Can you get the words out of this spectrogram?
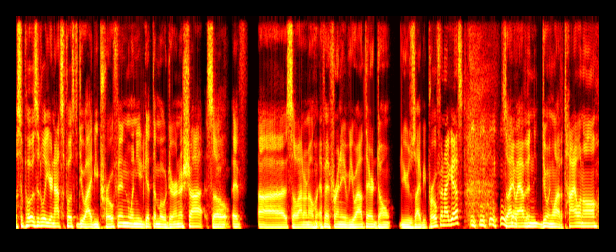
Supposedly, you're not supposed to do ibuprofen when you get the Moderna shot. So if uh, so I don't know if, if for any of you out there don't use ibuprofen, I guess. So anyway, I've been doing a lot of Tylenol,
